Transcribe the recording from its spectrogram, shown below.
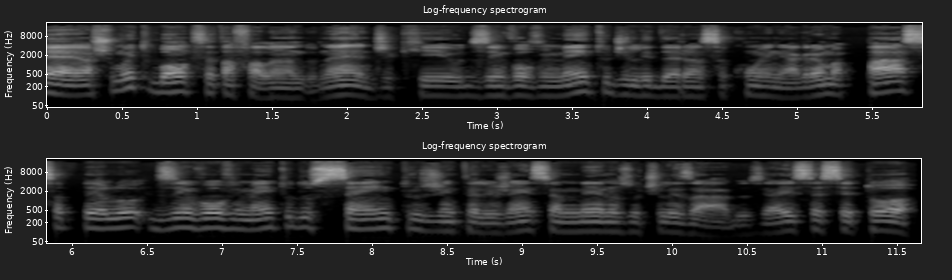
É, acho muito bom que você está falando, né? De que o desenvolvimento de liderança com o Enneagrama passa pelo desenvolvimento dos centros de inteligência menos utilizados. E aí você citou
